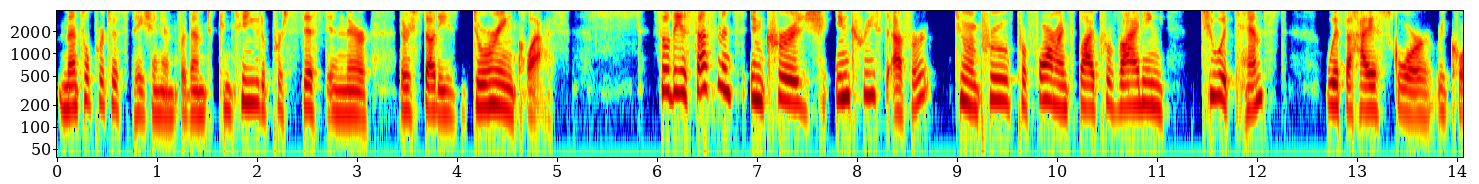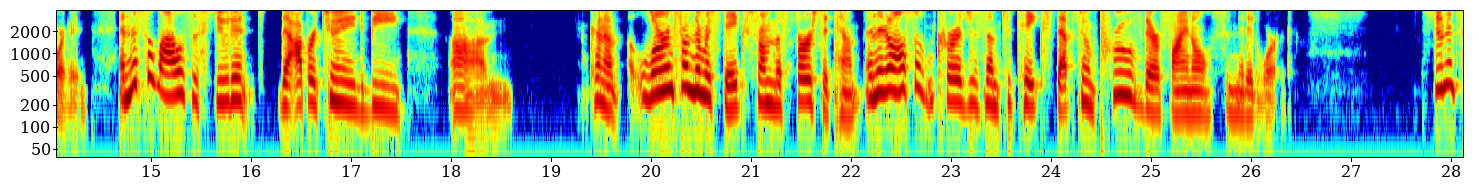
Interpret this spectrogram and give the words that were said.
mental participation and for them to continue to persist in their, their studies during class. So the assessments encourage increased effort to improve performance by providing two attempts with the highest score recorded. And this allows the student the opportunity to be um, kind of learn from their mistakes from the first attempt. And it also encourages them to take steps to improve their final submitted work. Students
